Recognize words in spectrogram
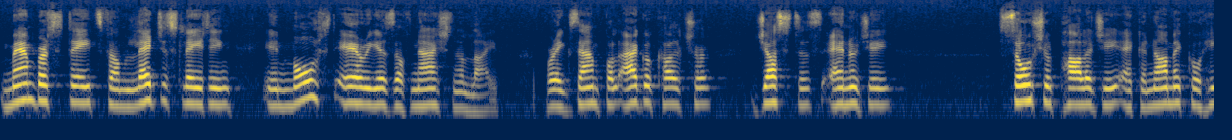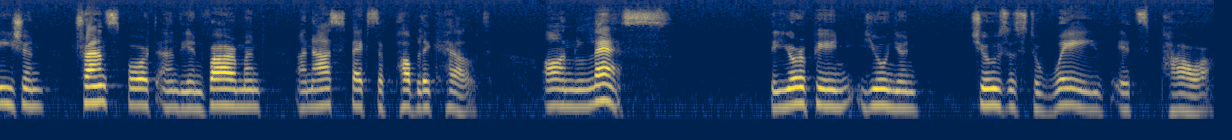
member states from legislating in most areas of national life. For example, agriculture, justice, energy, social policy, economic cohesion, transport and the environment, and aspects of public health, unless the European Union chooses to waive its power.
